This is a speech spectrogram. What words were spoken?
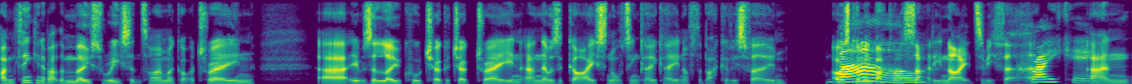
I'm thinking about the most recent time I got a train. Uh, it was a local chug a chug train, and there was a guy snorting cocaine off the back of his phone. I was coming back on a Wow. Saturday night, to be fair. Crikey. And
